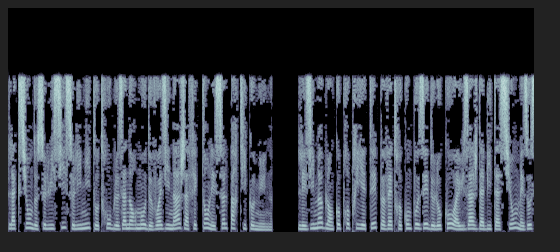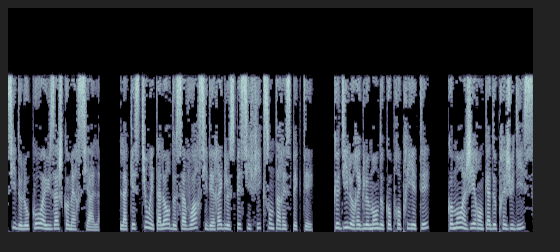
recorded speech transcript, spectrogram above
l'action de celui-ci se limite aux troubles anormaux de voisinage affectant les seules parties communes. Les immeubles en copropriété peuvent être composés de locaux à usage d'habitation mais aussi de locaux à usage commercial. La question est alors de savoir si des règles spécifiques sont à respecter. Que dit le règlement de copropriété? Comment agir en cas de préjudice?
